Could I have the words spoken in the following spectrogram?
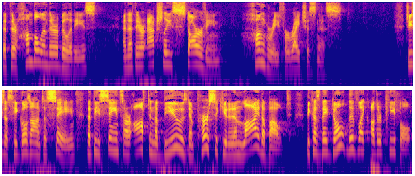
that they're humble in their abilities, and that they are actually starving, hungry for righteousness. Jesus, he goes on to say that these saints are often abused and persecuted and lied about because they don't live like other people.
